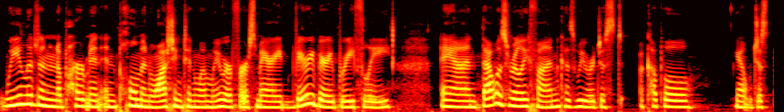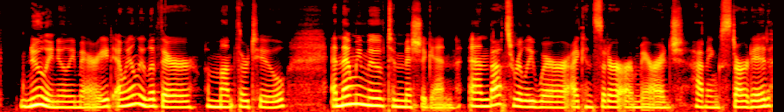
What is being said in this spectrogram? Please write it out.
we lived in an apartment in Pullman, Washington when we were first married, very, very briefly. And that was really fun because we were just a couple you know, just newly, newly married, and we only lived there a month or two. And then we moved to Michigan, and that's really where I consider our marriage having started.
